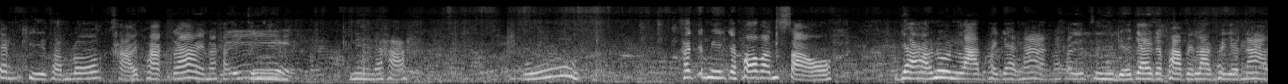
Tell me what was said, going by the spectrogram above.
ยังขี่สำล้อขายผักได้นะคะอีซีนี่นะคะโอ้เขาจะมีเฉพาะวันเสาร์ยาวนู่นลานพญานาคนะคะอีซีเดี๋ยวยายจะพาไปลานพญานาค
